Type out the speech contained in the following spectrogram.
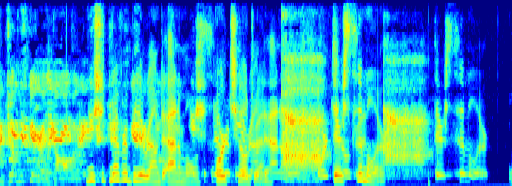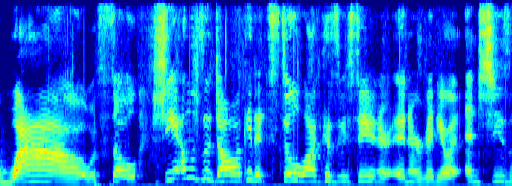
could jump scare a dog. You should never be around animals or children. They're similar. They're similar. Wow. So she owns a dog and it's still alive because we've seen in her in her video and she's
